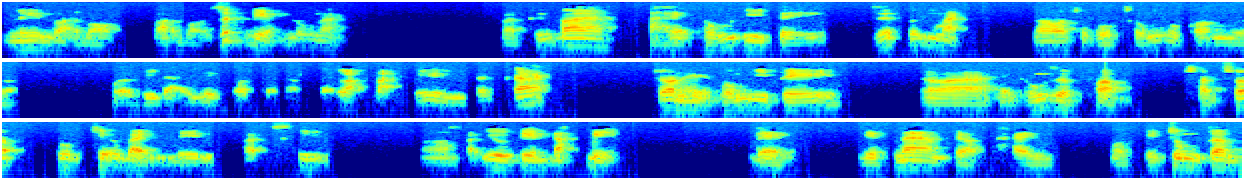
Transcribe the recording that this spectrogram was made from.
nên loại bỏ loại bỏ rất điểm lúc này và thứ ba là hệ thống y tế rất vững mạnh lo cho cuộc sống của con người bởi vì đại dịch có thể sẽ lặp lại cái hình thức khác. Cho hệ thống y tế và hệ thống dược phẩm sản xuất thuốc chữa bệnh đến vaccine ờ, và ưu tiên đặc biệt để Việt Nam trở thành một cái trung tâm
